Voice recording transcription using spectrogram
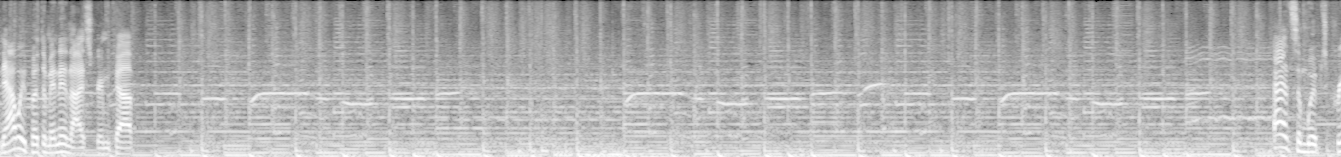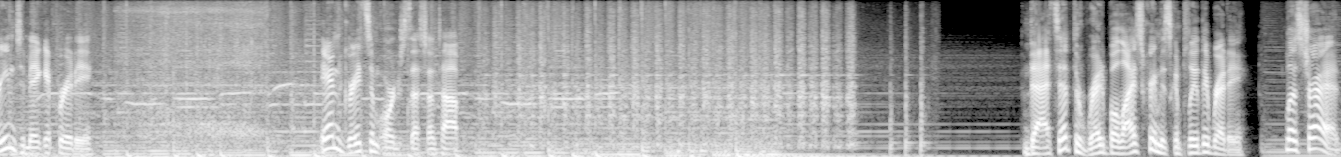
Now we put them in an ice cream cup. Add some whipped cream to make it pretty. And grate some orange zest on top. That's it, the Red Bull ice cream is completely ready. Let's try it.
